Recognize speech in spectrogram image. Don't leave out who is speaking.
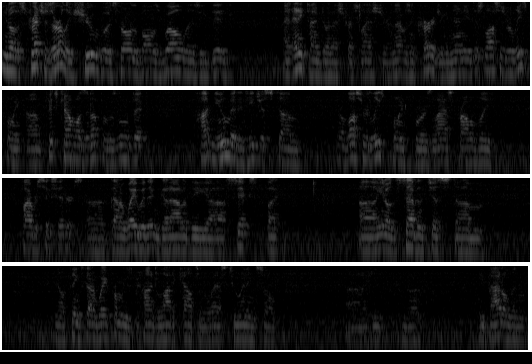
Speaker 1: you know, stretches early, Shu was throwing the ball as well as he did at any time during that stretch last year, and that was encouraging. And then he just lost his release point. Um, pitch count wasn't up; it was a little bit hot and humid, and he just um, you know, lost his release point for his last probably five or six hitters. Uh, got away with it and got out of the uh, sixth, but uh, you know the seventh just um, you know things got away from him. He was behind a lot of counts in the last two innings, so uh, he you know he battled and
